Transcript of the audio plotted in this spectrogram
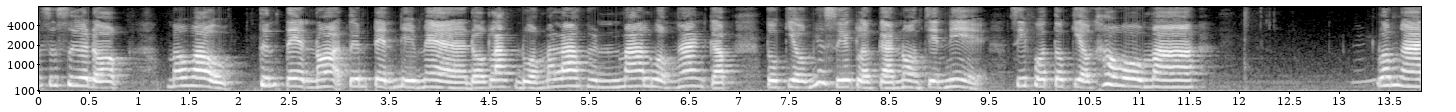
ๆซื่อๆดอกมาเว้า ตื่นเต้นเนาะตื่นเต้นที่แม่ดอกลักดวงมาล่าเพิ่นมาร่วมงานกับโตเกียวมิวสิกแล้วก็น้องเจนนี่ซีโฟโตเกียวเข้ามาร่วมงาน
